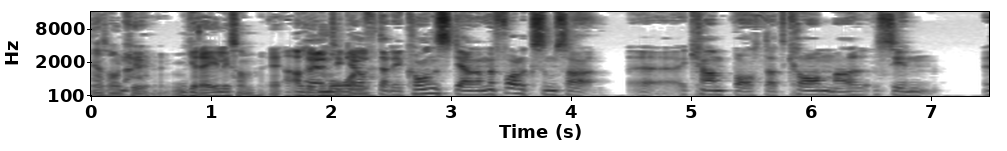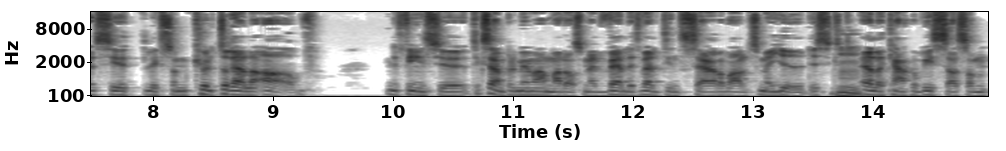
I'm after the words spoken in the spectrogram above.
en sån Nej. kul grej liksom. Aldrig jag ett tycker mål. ofta det är konstigare med folk som så här, eh, krampartat kramar sin, sitt liksom kulturella arv. Det finns ju till exempel min mamma då som är väldigt, väldigt intresserad av allt som är judiskt. Eller kanske vissa som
